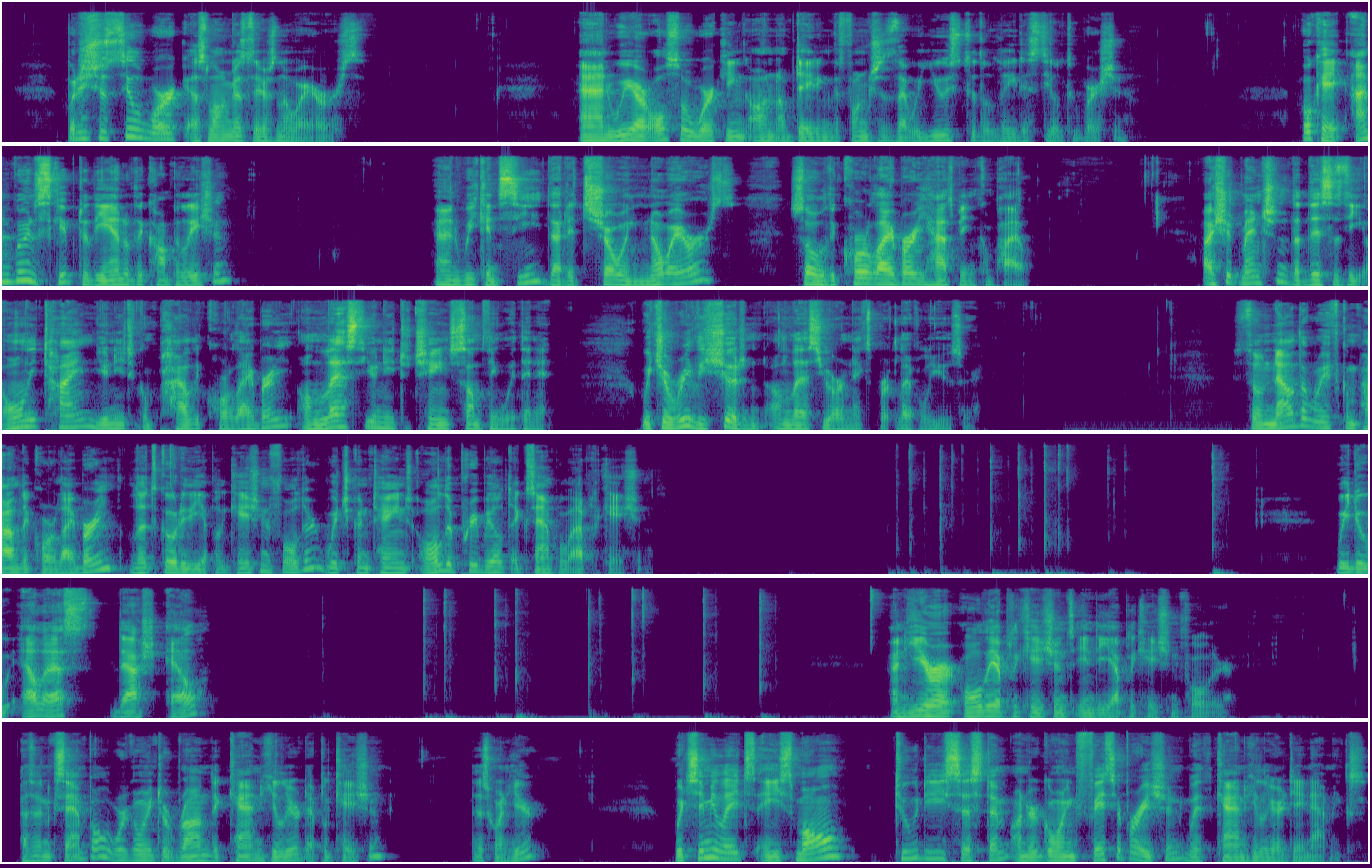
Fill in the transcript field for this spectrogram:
but it should still work as long as there's no errors. And we are also working on updating the functions that we use to the latest deal.II version. Okay, I'm going to skip to the end of the compilation. And we can see that it's showing no errors, so the core library has been compiled. I should mention that this is the only time you need to compile the core library unless you need to change something within it, which you really shouldn't unless you are an expert level user. So now that we've compiled the core library, let's go to the application folder, which contains all the pre-built example applications. We do ls-l And here are all the applications in the application folder. As an example, we're going to run the Cahn-Hilliard application, this one here. which simulates a small 2D system undergoing phase separation with Cahn-Hilliard dynamics.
